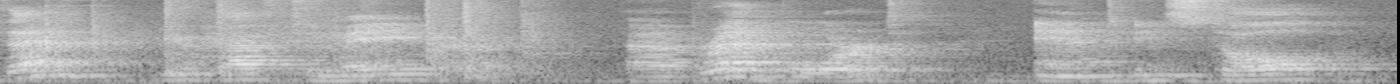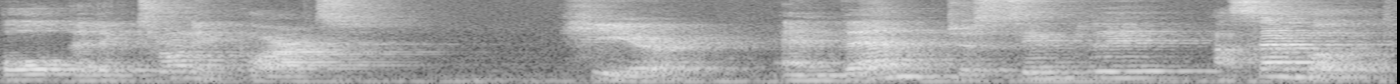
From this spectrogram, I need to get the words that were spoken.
Then you have to make a breadboard and install all electronic parts here and then just simply assemble it.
